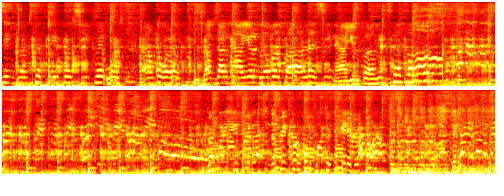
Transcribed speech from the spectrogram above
using drugs to pay for secret wars around the world. Drugs are now your global policy, now you police the law. Drug money used for elections of trained brutal corporate sponsors, dictators around the world.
